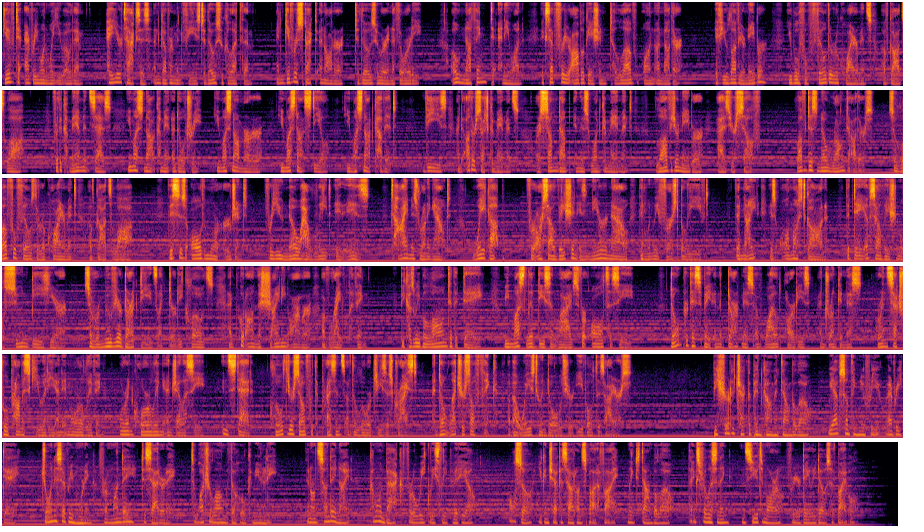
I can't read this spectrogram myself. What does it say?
Give to everyone what you owe them. Pay your taxes and government fees to those who collect them, and give respect and honor to those who are in authority. Owe nothing to anyone except for your obligation to love one another. If you love your neighbor, you will fulfill the requirements of God's law. For the commandment says, You must not commit adultery you must not murder, you must not steal, you must not covet. These and other such commandments are summed up in this one commandment love your neighbor as yourself. Love does no wrong to others, so love fulfills the requirement of God's law. This is all the more urgent, for you know how late it is. Time is running out. Wake up, for our salvation is nearer now than when we first believed. The night is almost gone. The day of salvation will soon be here. So remove your dark deeds like dirty clothes and put on the shining armor of right living. Because we belong to the day, we must live decent lives for all to see. Don't participate in the darkness of wild parties and drunkenness, or in sexual promiscuity and immoral living, or in quarreling and jealousy. Instead, clothe yourself with the presence of the Lord Jesus Christ and don't let yourself think about ways to indulge your evil desires. Be sure to check the pinned comment down below. We have something new for you every day. Join us every morning from Monday to Saturday to watch along with the whole community. Then on Sunday night, come on back for a weekly sleep video. Also, you can check us out on Spotify, linked down below. Thanks for listening, and see you tomorrow for your daily dose of Bible.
